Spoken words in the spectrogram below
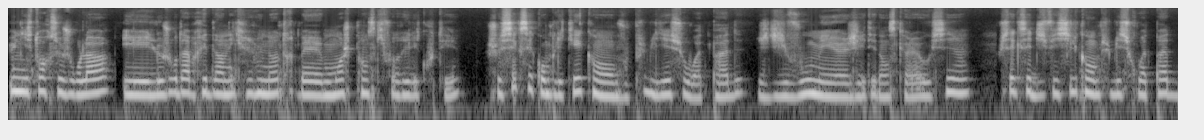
une histoire ce jour-là et le jour d'après d'en écrire une autre, ben moi je pense qu'il faudrait l'écouter. Je sais que c'est compliqué quand vous publiez sur Wattpad. Je dis vous, mais euh, j'ai été dans ce cas-là aussi. Hein. Je sais que c'est difficile quand on publie sur Wattpad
